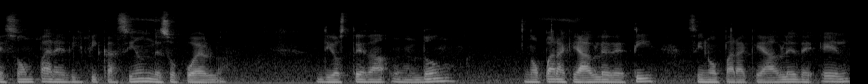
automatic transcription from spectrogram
que son para edificación de su pueblo. Dios te da un don, no para que hable de ti, sino para que hable de Él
